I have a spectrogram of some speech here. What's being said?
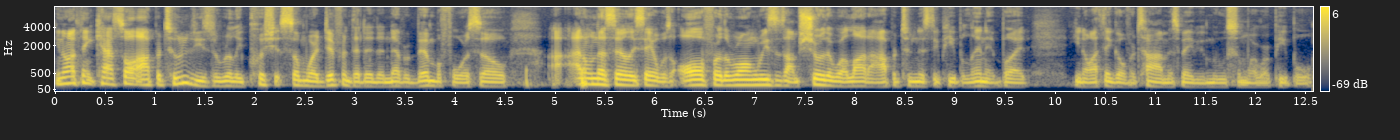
you know, I think Cat saw opportunities to really push it somewhere different that it had never been before. So, I I don't necessarily say it was all for the wrong reasons. I'm sure there were a lot of opportunistic people in it, but you know, I think over time it's maybe moved somewhere where people,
